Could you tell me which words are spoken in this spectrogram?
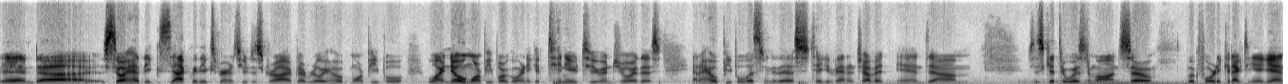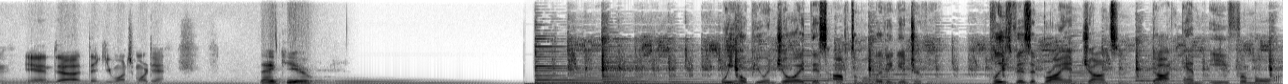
And uh, so I had the, exactly the experience you described. I really hope more people, well, I know more people are going to continue to enjoy this. And I hope people listening to this take advantage of it and um, just get their wisdom on. So look forward to connecting again. And uh, thank you once more, Dan. Thank you. We hope you enjoyed this Optimal Living interview. Please visit brianjohnson.me for more.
